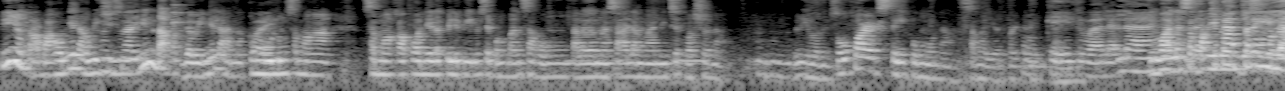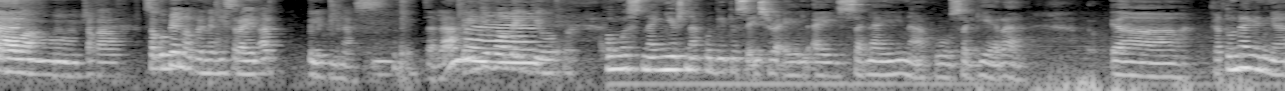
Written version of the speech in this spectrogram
yun yung trabaho nila which is na yun dapat gawin nila na tumulong sa mga sa mga kapwa nila Pilipino sa ibang bansa kung talagang nasa alanganing sitwasyon na. Yun. So far, stay po muna sa ngayon for the Okay, tiwala lang. Tiwala sa Panginoon Diyos sa pray mga lang. gawa. Mm, tsaka sa gobyerno rin ng Israel at Pilipinas. Salamat. Thank you po, thank you. Almost nine years na ako dito sa Israel ay sanay na ako sa gera. Ah, katunayan nga,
